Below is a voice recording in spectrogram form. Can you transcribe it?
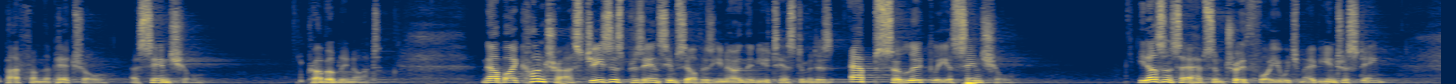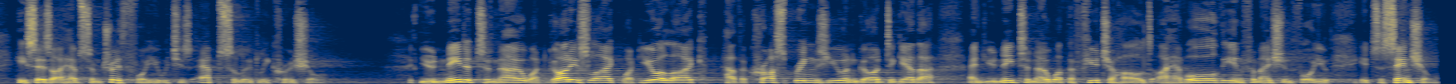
apart from the petrol, essential? Probably not. Now, by contrast, Jesus presents himself, as you know in the New Testament, as absolutely essential. He doesn't say, I have some truth for you, which may be interesting. He says, I have some truth for you, which is absolutely crucial. You needed to know what God is like, what you are like, how the cross brings you and God together, and you need to know what the future holds. I have all the information for you. It's essential.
